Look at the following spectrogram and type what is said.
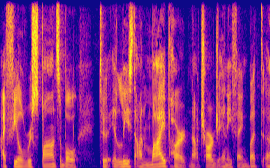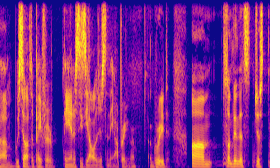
i feel responsible to at least on my part not charge anything. But um, we still have to pay for the anesthesiologist in the operating room. Agreed. Um, something that's just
